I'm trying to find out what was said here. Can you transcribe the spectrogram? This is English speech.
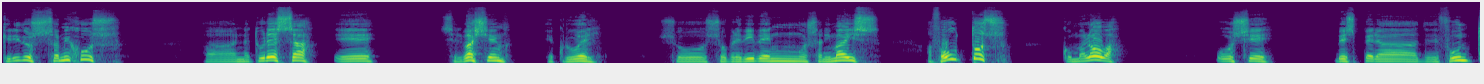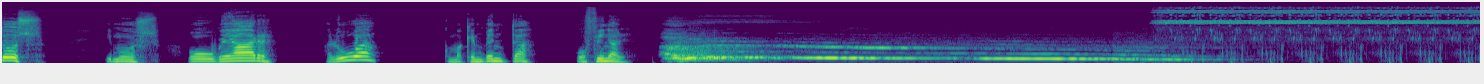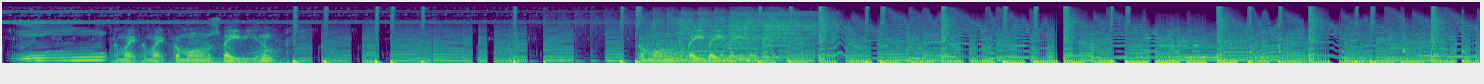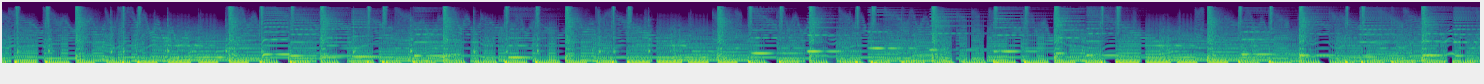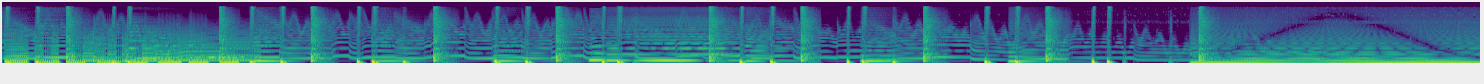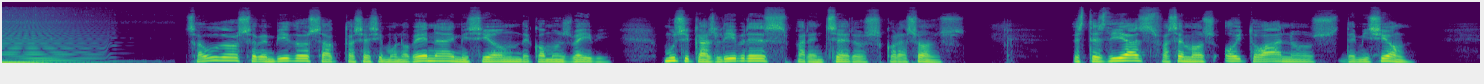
Queridos amigos, a natureza é selvaxen e cruel. Só sobreviven os animais afoutos como a loba. Oxe, véspera de defuntos, imos ouvear a lúa como a que inventa o final. Como é, como é? Como uns baby, non? Como uns baby, baby, Saúdos e benvidos á 89ª emisión de Commons Baby, músicas libres para encher os corazóns. Estes días facemos oito anos de emisión.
